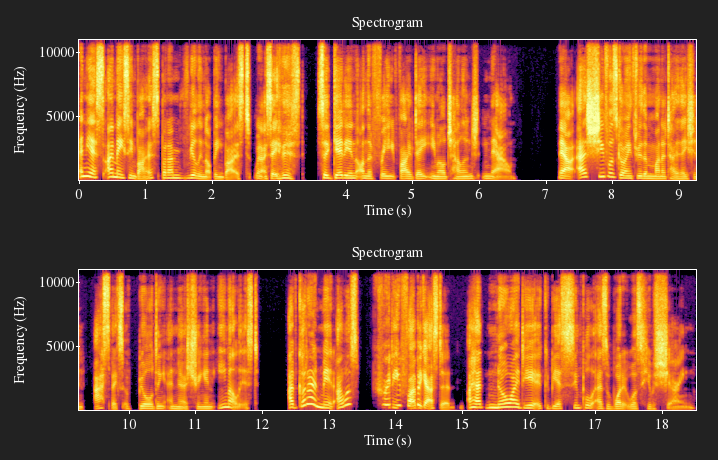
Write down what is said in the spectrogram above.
And yes, I may seem biased, but I'm really not being biased when I say this. So get in on the free five day email challenge now. Now, as Shiv was going through the monetization aspects of building and nurturing an email list, I've got to admit, I was pretty flabbergasted. I had no idea it could be as simple as what it was he was sharing.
